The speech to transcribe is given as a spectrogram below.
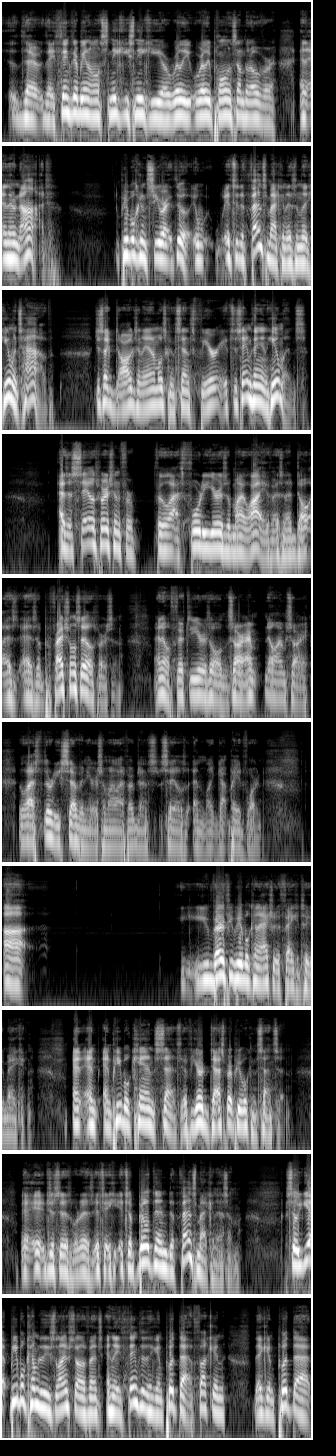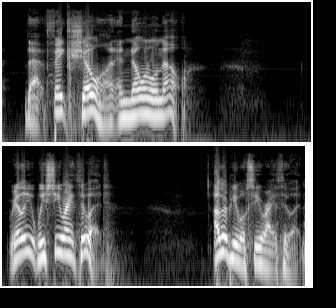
they they think they're being all sneaky sneaky or really really pulling something over and and they're not. People can see right through it. it. It's a defense mechanism that humans have. Just like dogs and animals can sense fear, it's the same thing in humans. As a salesperson for for the last 40 years of my life as an adult as as a professional salesperson, I know, 50 years old. Sorry, I'm no, I'm sorry. The last 37 years of my life, I've done sales and like got paid for it. Uh, you very few people can actually fake it till you make it, and and and people can sense if you're desperate. People can sense it. It just is what it is. It's a it's a built-in defense mechanism. So yet people come to these lifestyle events and they think that they can put that fucking they can put that that fake show on and no one will know. Really? We see right through it. Other people see right through it.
